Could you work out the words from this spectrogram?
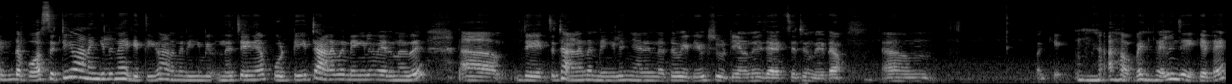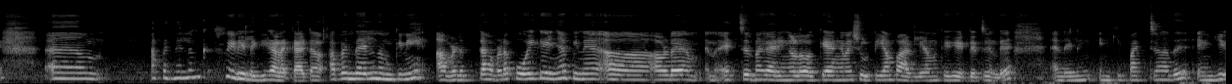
എന്താ പോസിറ്റീവ് ആണെങ്കിലും നെഗറ്റീവ് ആണെന്നുണ്ടെങ്കിലും എന്ന് വെച്ച് കഴിഞ്ഞാൽ പൊട്ടിയിട്ടാണെന്നുണ്ടെങ്കിലും വരുന്നത് ജയിച്ചിട്ടാണെന്നുണ്ടെങ്കിലും ഞാൻ ഇന്നത്തെ വീഡിയോ ഷൂട്ട് ചെയ്യണമെന്ന് വിചാരിച്ചിട്ടുണ്ട് കേട്ടോ ഓക്കെ. അപ്പോൾ എന്തായാലും ജയിക്കട്ടെ. അപ്പം എന്തായാലും നമുക്ക് വീഡിയോയിലേക്ക് കിടക്കാം കേട്ടോ. അപ്പോൾ എന്തായാലും നമുക്കിനി അവിടുത്തെ അവിടെ പോയി കഴിഞ്ഞാൽ പിന്നെ അവിടെ എച്ചിടുന്ന കാര്യങ്ങളും ഒക്കെ അങ്ങനെ ഷൂട്ട് ചെയ്യാൻ പാടില്ല എന്നൊക്കെ കേട്ടിട്ടുണ്ട്. എന്തായാലും എനിക്ക് പറ്റണത് എനിക്ക്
